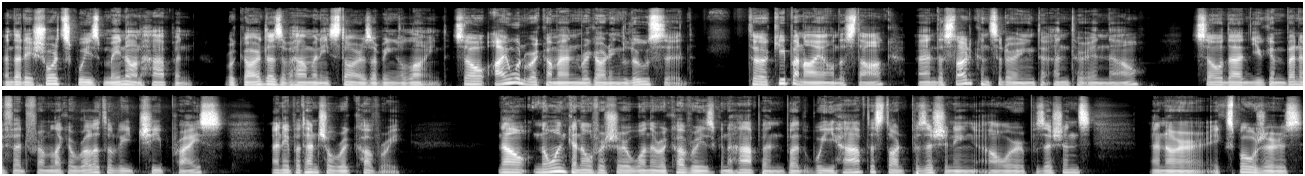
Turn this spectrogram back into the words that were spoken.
and that a short squeeze may not happen regardless of how many stars are being aligned. So I would recommend regarding Lucid to keep an eye on the stock and to start considering to enter in now so that you can benefit from like a relatively cheap price and a potential recovery. Now, no one can know for sure when the recovery is going to happen, but we have to start positioning our positions and our exposures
